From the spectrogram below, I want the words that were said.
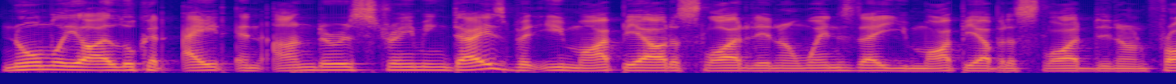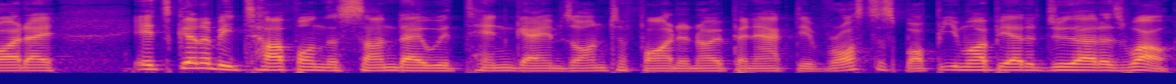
Normally, I look at eight and under as streaming days, but you might be able to slide it in on Wednesday. You might be able to slide it in on Friday. It's going to be tough on the Sunday with 10 games on to find an open active roster spot, but you might be able to do that as well.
